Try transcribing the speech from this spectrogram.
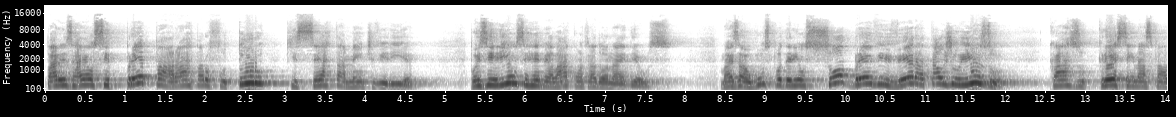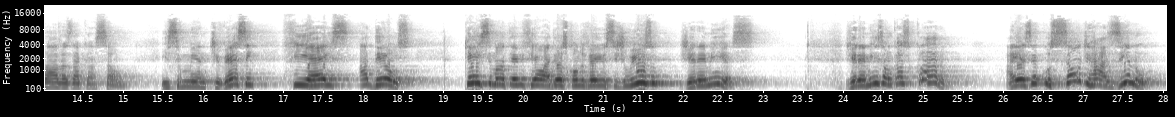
para Israel se preparar para o futuro que certamente viria pois iriam se rebelar contra Adonai Deus. Mas alguns poderiam sobreviver a tal juízo, caso crescem nas palavras da canção e se mantivessem fiéis a Deus. Quem se manteve fiel a Deus quando veio esse juízo? Jeremias. Jeremias é um caso claro. A execução de Razino,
